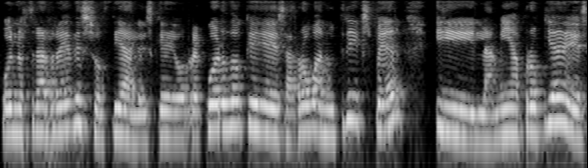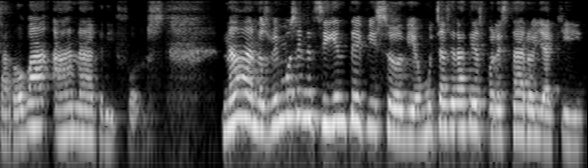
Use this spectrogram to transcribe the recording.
o en nuestras redes sociales, que os recuerdo que es arroba NutriExpert y la mía propia es arroba Nada, nos vemos en el siguiente episodio. Muchas gracias por estar hoy aquí.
